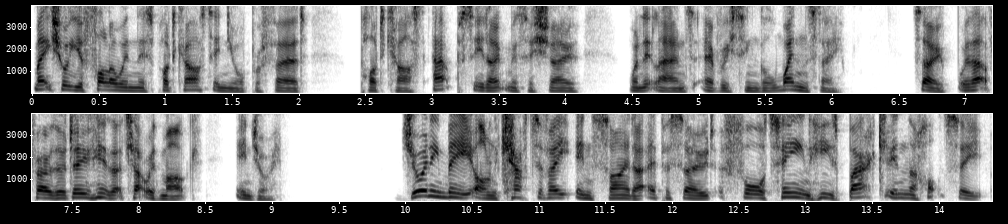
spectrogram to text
make sure you're following this podcast in your preferred podcast app so you don't miss a show when it lands every single Wednesday. So, without further ado, here's that chat with Mark. Enjoy. Joining me on Captivate Insider episode 14, he's back in the hot seat.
